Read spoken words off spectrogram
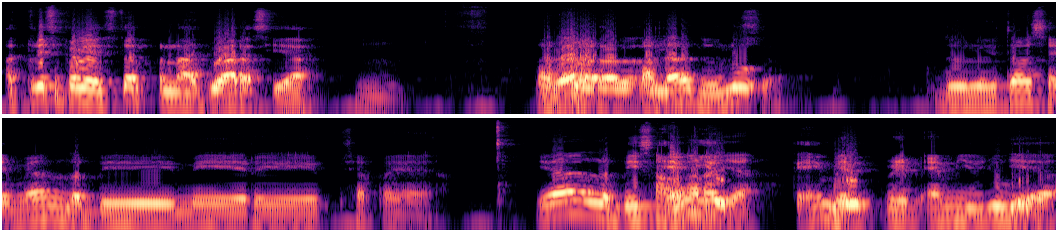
At least Leicester pernah juara sih ya. Hmm. Padahal, padahal dulu bisa. Dulu itu AC Milan lebih mirip siapa ya? Ya lebih sangar MU, aja. kayak MU. Mirip, mirip MU juga. Iya,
